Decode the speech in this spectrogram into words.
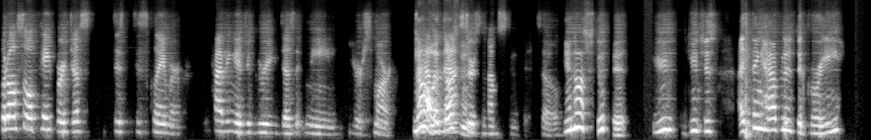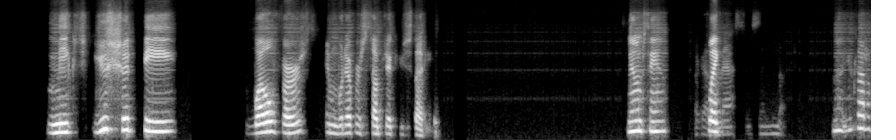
but also a paper. Just dis- disclaimer: having a degree doesn't mean you're smart. I no, have a doesn't. master's and I'm stupid. So You're not stupid. You you just I think having a degree makes you should be well versed in whatever subject you study. You know what I'm saying? I Like- a master's in No, you gotta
